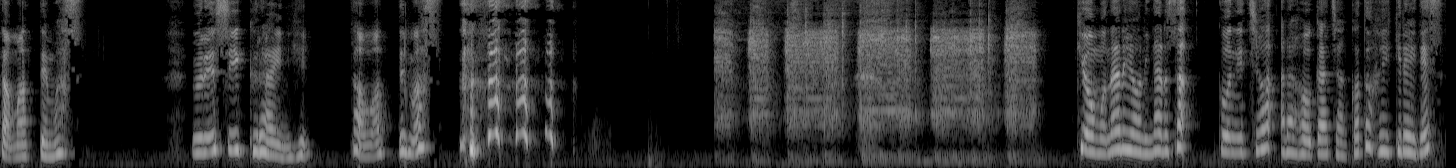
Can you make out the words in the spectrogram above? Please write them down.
溜まってます。嬉しいくらいに溜まってます。今日もなるようになるさ。こんにちは、アラフォー母ちゃんこと冬きれいです。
